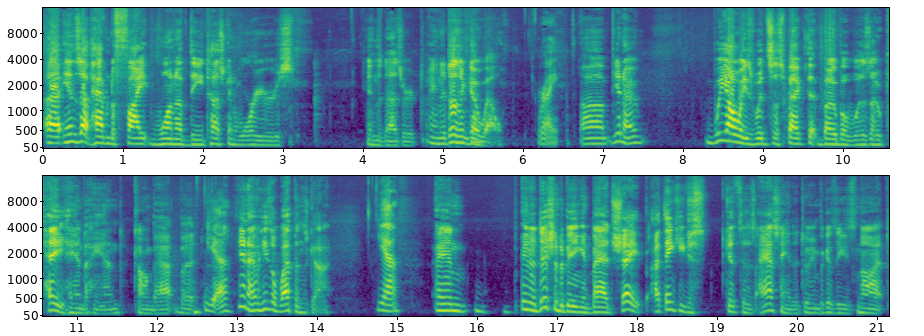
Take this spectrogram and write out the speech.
uh, ends up having to fight one of the tusken warriors in the desert and it doesn't go well Right. um, you know we always would suspect that boba was okay hand-to-hand combat but Yeah. you know he's a weapons guy Yeah. and in addition to being in bad shape, I think he just gets his ass handed to him because he's not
